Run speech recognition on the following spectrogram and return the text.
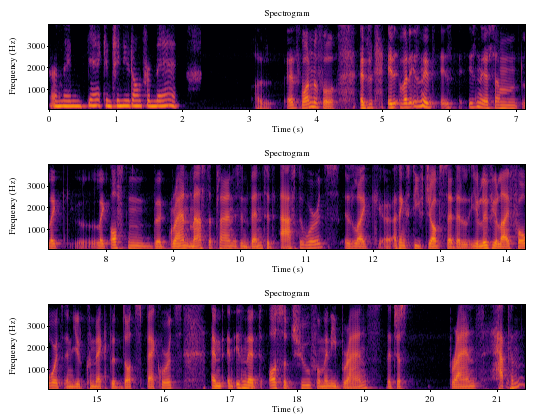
and then, yeah, continued on from there. That's wonderful. It's it, but isn't it is, isn't there some like like often the grand master plan is invented afterwards? Is like uh, I think Steve Jobs said that you live your life forwards and you connect the dots backwards, and and isn't that also true for many brands that just brands happen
